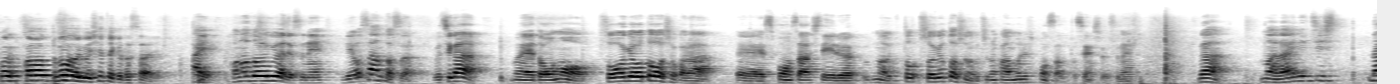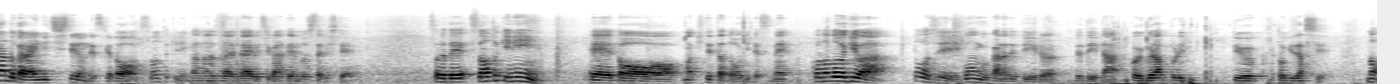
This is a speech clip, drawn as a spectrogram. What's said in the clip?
このこのところだけ教えてください。はい、この道具はですね、レオサントス、うちが、えー、ともう創業当初から、えースポンサーしている、まあ、創業当初のうちの冠スポンサーだった選手ですね、が、まあ、来日、何度か来日してるんですけど、その時に必ず大体うちがアテンドしたりして、それで、その時に、えーとまあ、着てた道着ですね、この道着は当時、ゴングから出ている出ていた、こういうグラップリっていう格闘技雑誌の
